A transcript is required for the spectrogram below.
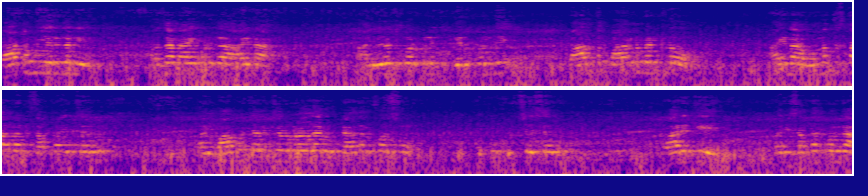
బాటము ఎరుగని ప్రజానాయకుడిగా ఆయన ఆ నియోజకవర్గం నుంచి గెలుపొంది భారత పార్లమెంట్లో ఆయన ఉన్నత స్థానాన్ని సంపాదించారు. మరి బాబు జగన్మోహన్ గారు పేదల కోసం ఎక్కువ కృషి చేశారు వారికి మరి ఈ సందర్భంగా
